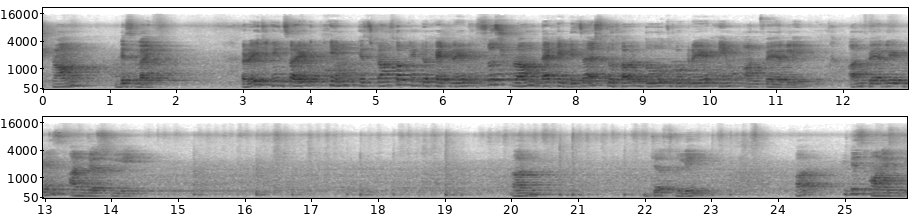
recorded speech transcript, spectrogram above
strong dislike Rage inside him is transformed into hatred so strong that he desires to hurt those who treat him unfairly. Unfairly it means unjustly. Unjustly or dishonestly.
